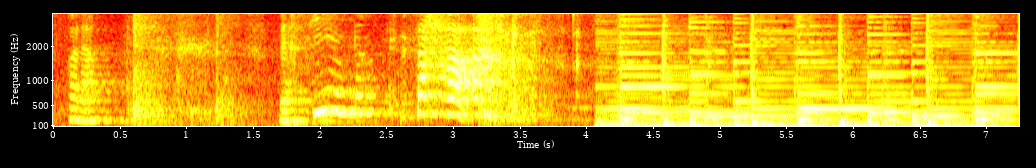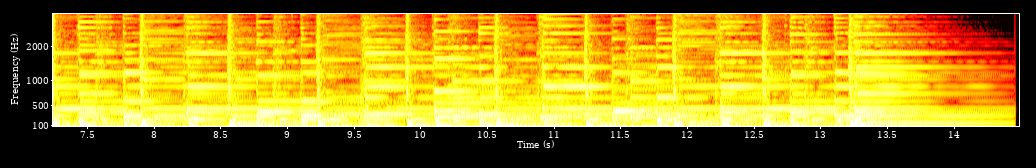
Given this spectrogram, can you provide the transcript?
Voilà. Merci. Saha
